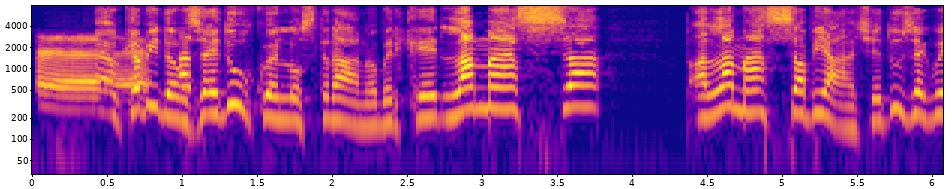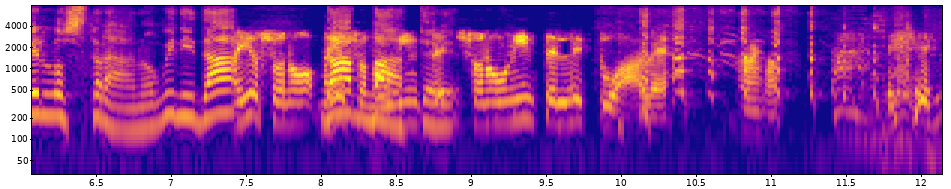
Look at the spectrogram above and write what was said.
Eh, Eh, ho capito, ma- sei tu quello strano, perché la massa alla massa piace, tu sei quello strano, quindi da Ma io sono, ma io sono, un, inte- sono un intellettuale. E-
